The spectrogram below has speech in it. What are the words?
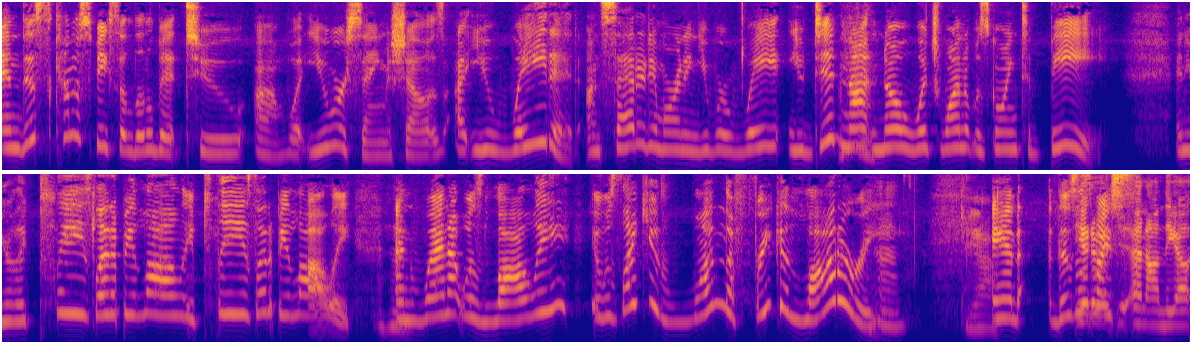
And this kind of speaks a little bit to um, what you were saying, Michelle. Is uh, you waited on Saturday morning? You were wait. You did not know which one it was going to be, and you're like, "Please let it be Lolly. Please let it be Lolly." And when it was Lolly, it was like you'd won the freaking lottery. Yeah. And this You is know, my and on the uh,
